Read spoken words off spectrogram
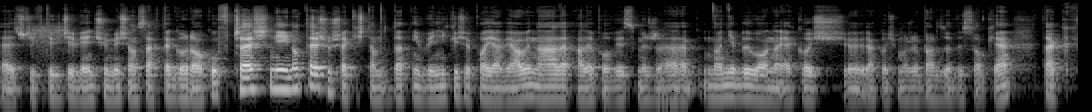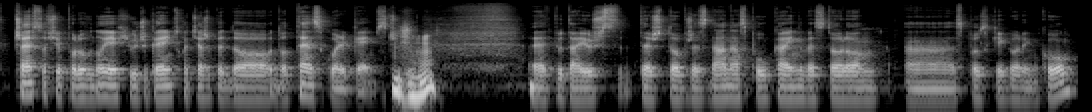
e, czyli w tych 9 miesiącach tego roku. Wcześniej no też już jakieś tam dodatnie wyniki się pojawiały, no ale, ale powiedzmy, że no nie było one jakoś, e, jakoś może bardzo wysokie. Tak często się porównuje Huge Games chociażby do, do Ten Square Games, czyli mhm. tutaj już też dobrze znana spółka inwestorom z polskiego rynku.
